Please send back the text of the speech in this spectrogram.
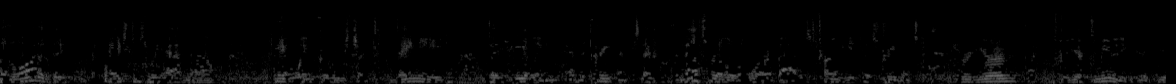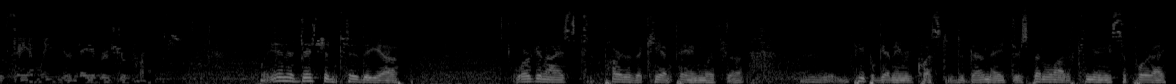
but a lot of the, the patients we have now can't wait for research. They need the healing and the treatments now. And that's really what we're about, is trying to get those treatments for your, for your community, your, your family, your neighbors, your friends. In addition to the uh, organized part of the campaign with uh, people getting requested to donate, there's been a lot of community support. I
